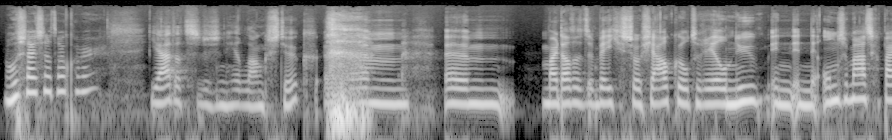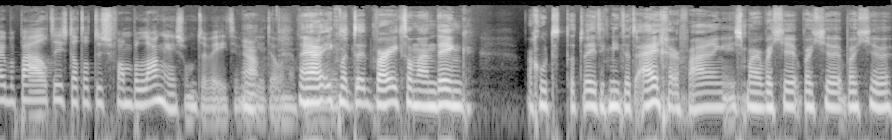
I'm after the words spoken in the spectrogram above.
Hoe zei ze dat ook alweer? Ja, dat is dus een heel lang stuk. Ehm, maar dat het een beetje sociaal-cultureel nu in, in onze maatschappij bepaald is, dat dat dus van belang is om te weten wie Ja. je donor Nou ja, ik, met- waar ik dan aan denk, maar goed, dat weet ik niet uit eigen ervaring, is maar wat je, wat je, wat je,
